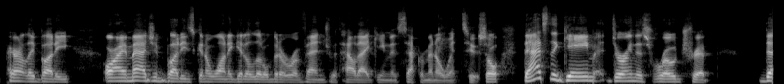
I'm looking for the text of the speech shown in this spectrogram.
Apparently, Buddy, or I imagine Buddy's going to want to get a little bit of revenge with how that game in Sacramento went too. So that's the game during this road trip that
